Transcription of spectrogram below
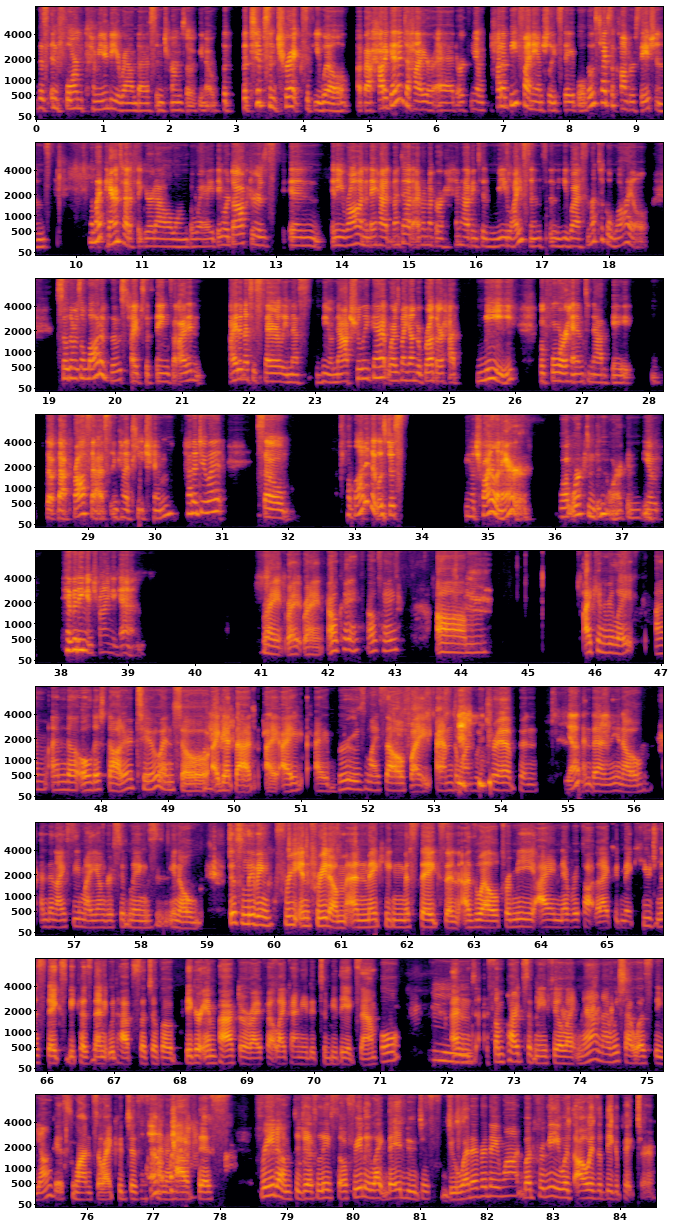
this informed community around us in terms of, you know, the, the tips and tricks, if you will, about how to get into higher ed or, you know, how to be financially stable, those types of conversations. You know, my parents had to figure it out along the way. They were doctors in, in Iran and they had, my dad, I remember him having to relicense in the US and that took a while. So there was a lot of those types of things that I didn't, I didn't necessarily, nec- you know, naturally get, whereas my younger brother had me before him to navigate that process and kind of teach him how to do it. So a lot of it was just, you know, trial and error, what worked and didn't work and, you know, pivoting and trying again. Right, right, right. Okay, okay. Um, I can relate. I'm I'm the oldest daughter too, and so I get that. I I, I bruise myself. I am the one who trip, and yeah, and then you know, and then I see my younger siblings, you know, just living free in freedom and making mistakes. And as well, for me, I never thought that I could make huge mistakes because then it would have such of a bigger impact, or I felt like I needed to be the example. Mm. And some parts of me feel like, man, I wish I was the youngest one so I could just yeah. kind of have this freedom to just live so freely like they do, just do whatever they want. But for me, it was always a bigger picture.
